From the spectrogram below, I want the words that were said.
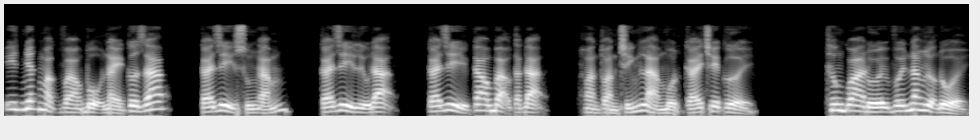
Ít nhất mặc vào bộ này cơ giáp, cái gì súng ngắm, cái gì lựu đạn, cái gì cao bạo tạc đạn, hoàn toàn chính là một cái chê cười. Thông qua đối với năng lượng đổi,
